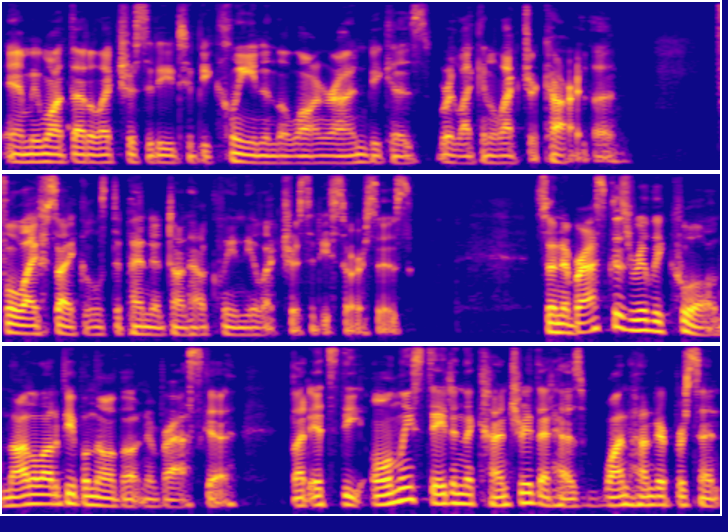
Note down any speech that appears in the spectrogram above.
And we want that electricity to be clean in the long run because we're like an electric car. The full life cycle is dependent on how clean the electricity source is. So Nebraska is really cool. Not a lot of people know about Nebraska, but it's the only state in the country that has 100%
